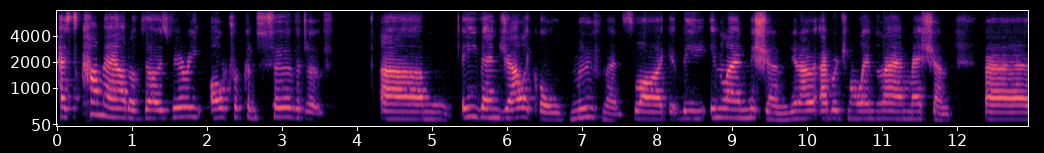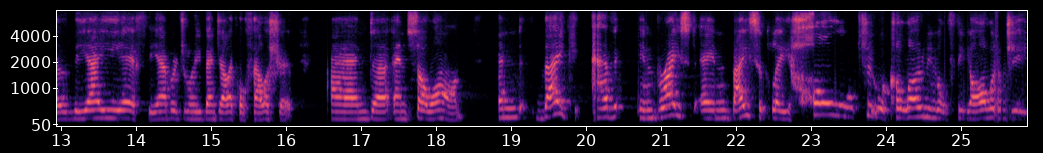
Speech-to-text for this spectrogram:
has come out of those very ultra conservative um, evangelical movements like the Inland Mission, you know, Aboriginal Inland Mission, uh, the AEF, the Aboriginal Evangelical Fellowship, and uh, and so on, and they have embraced and basically hold to a colonial theology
